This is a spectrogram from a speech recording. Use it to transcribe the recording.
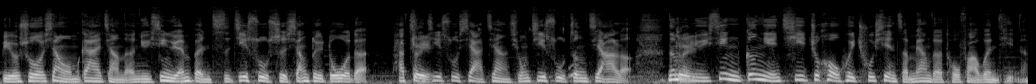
比如说，像我们刚才讲的，女性原本雌激素是相对多的，她雌激素下降，雄激素增加了。那么，女性更年期之后会出现怎么样的头发问题呢？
